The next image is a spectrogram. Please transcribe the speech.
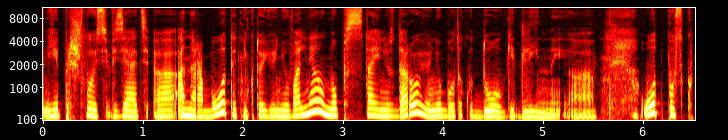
Ей пришлось взять, э, она работает, никто ее не увольнял, но по состоянию здоровья у нее был такой долгий, длинный а, отпуск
